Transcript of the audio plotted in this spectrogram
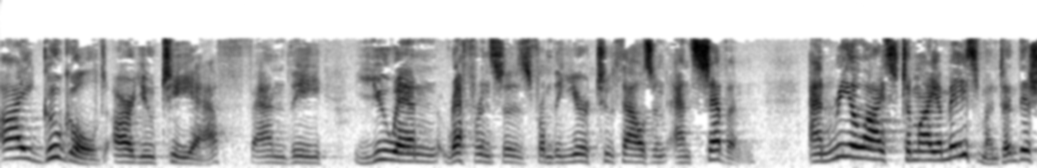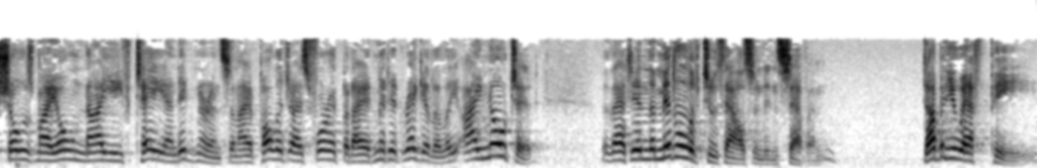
I Googled RUTF and the UN references from the year 2007 and realized to my amazement, and this shows my own naivete and ignorance, and I apologize for it, but I admit it regularly, I noted that in the middle of 2007, WFP,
